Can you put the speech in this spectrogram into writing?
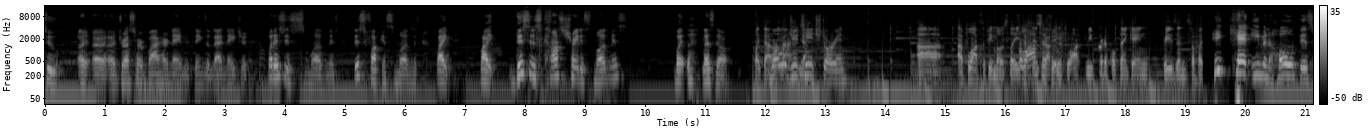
to uh, uh, address her by her name and things of that nature. But it's just smugness. This fucking smugness. Like, like this is concentrated smugness. But let's go. like that. What would that. you Yeah. teach, Dorian? Uh, a philosophy mostly, just Philosophy. introduction to philosophy, critical thinking, reason, stuff like. He can't even hold this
